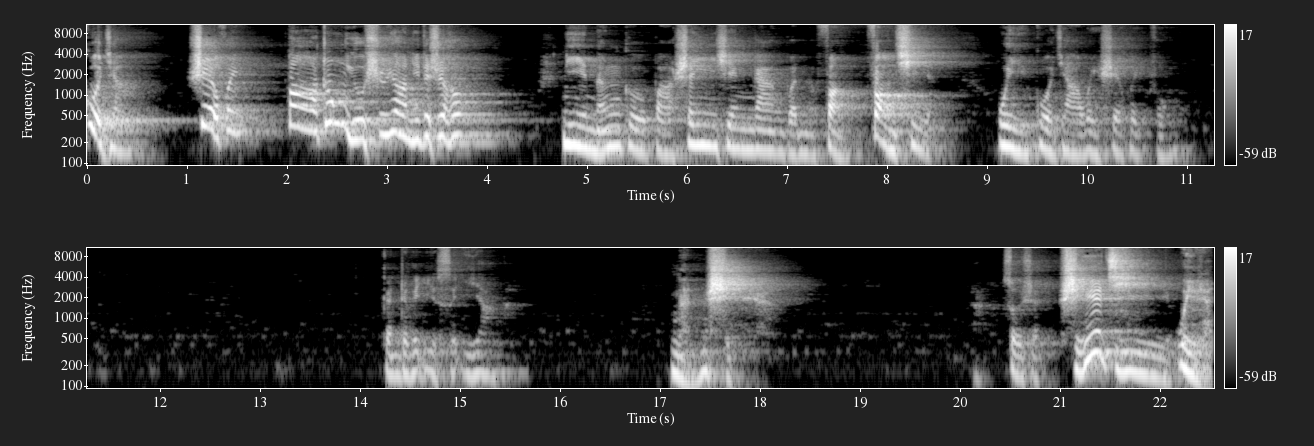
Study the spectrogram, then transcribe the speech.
国家、社会、大众有需要你的时候，你能够把身心安稳放放弃，为国家、为社会服务。跟这个意思一样啊，能舍啊，所以是舍己为人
